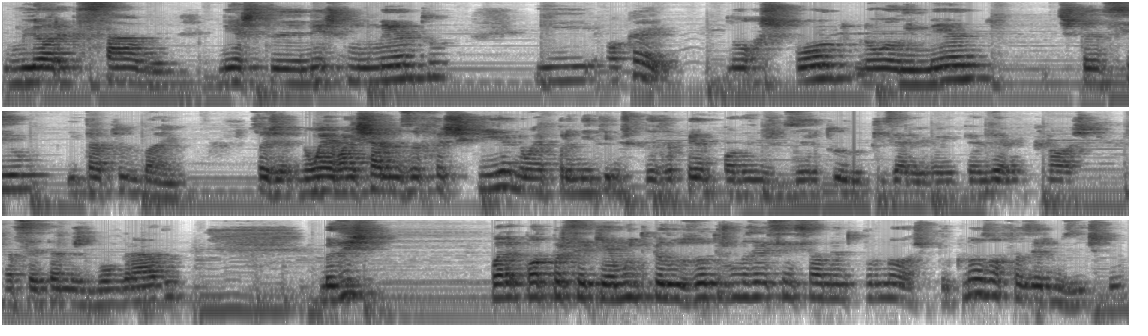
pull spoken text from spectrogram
o melhor que sabe neste, neste momento e, ok, não respondo, não alimento, distancio e está tudo bem. Ou seja, não é baixarmos a fasquia, não é permitirmos que de repente podem nos dizer tudo o que quiserem e entenderem que nós aceitamos de bom grado, mas isto pode parecer que é muito pelos outros, mas é essencialmente por nós, porque nós ao fazermos isto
